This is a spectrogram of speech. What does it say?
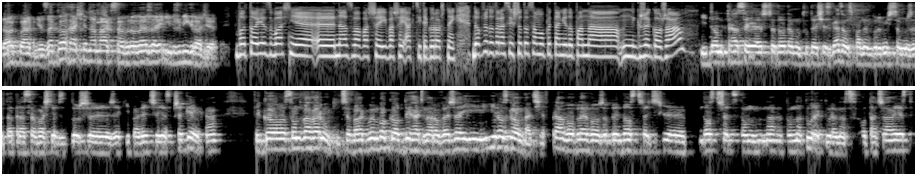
Dokładnie. Zakocha się na maksa w rowerze i w Żmigrodzie. Bo to jest właśnie e, nazwa waszej, waszej akcji tegorocznej. Dobrze, to teraz jeszcze to samo pytanie do pana mm, Grzegorza. Idą trasę, ja jeszcze dodam, tutaj się zgadzam z panem burmistrzem, że ta trasa właśnie wzdłuż e, rzeki Paryczy jest przepiękna. Tylko są dwa warunki. Trzeba głęboko oddychać na rowerze i, i rozglądać się w prawo, w lewo, żeby dostrzec, e, dostrzec tą, tą naturę, która nas otacza. Jest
